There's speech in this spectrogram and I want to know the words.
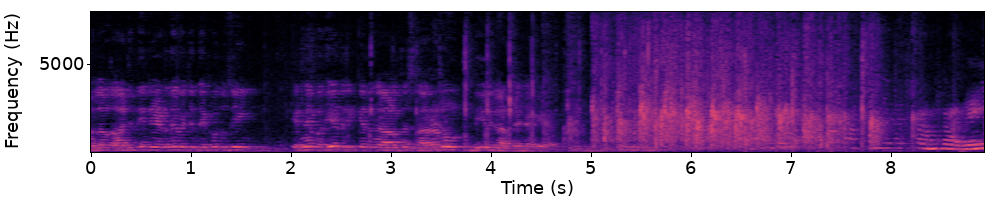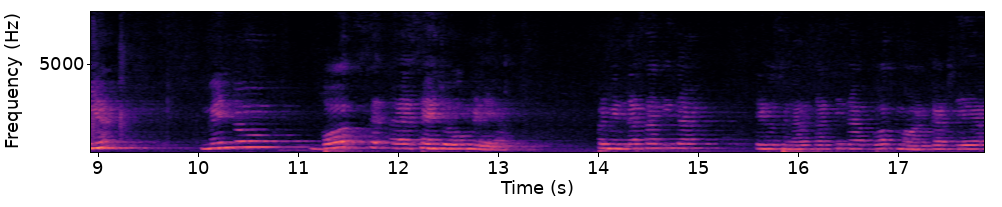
ਮਤਲਬ ਅੱਜ ਦੀ ਡੇਟ ਦੇ ਵਿੱਚ ਦੇਖੋ ਤੁਸੀਂ ਕਿੰਨੇ ਵਧੀਆ ਤਰੀਕੇ ਦੇ ਨਾਲ ਤੇ ਸਾਰਿਆਂ ਨੂੰ ਡੀਲ ਕਰਦੇ ਹੈਗੇ ਆ। ਕੰਮ ਕਰ ਰਹੀ ਹਾਂ। ਮੈਨੂੰ ਬਹੁਤ ਸਹਿਯੋਗ ਮਿਲਿਆ। ਪਰਮਿੰਦਰ ਸਾਹਿਬ ਜੀ ਦਾ ਤੇ ਹੁਸਨਲ ਸਾਹਿਬ ਜੀ ਦਾ ਬਹੁਤ ਮਾਣ ਕਰਦੇ ਆ।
